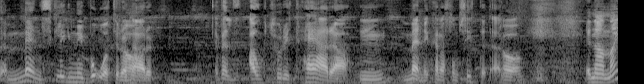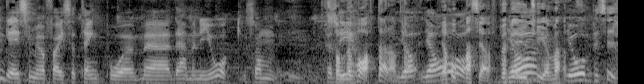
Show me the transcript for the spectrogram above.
här mänsklig nivå till de Ja. här väldigt auktoritära människorna som sitter där. Ja. En annan grej som jag faktiskt har tänkt på med det här med New York som... Som du hatar, antar jag. Jag hoppas jag, för det är ju temat. Jo, precis.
